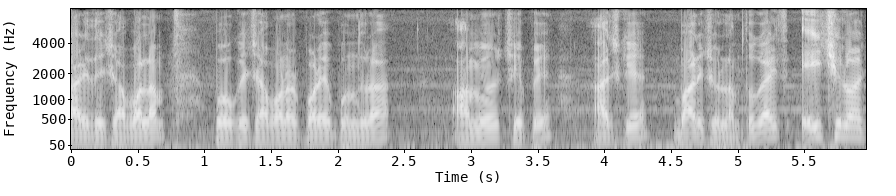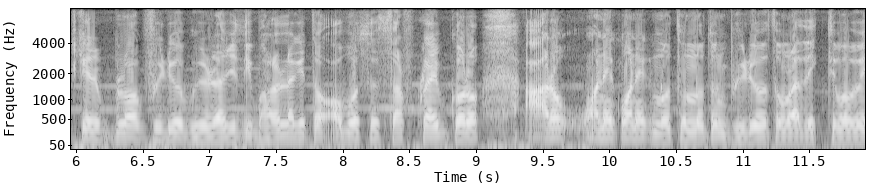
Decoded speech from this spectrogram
গাড়িতে চাপালাম। বউকে চাপানোর পরে বন্ধুরা আমিও চেপে আজকে বাড়ি চললাম। তো গাইজ এই ছিল আজকের ব্লগ ভিডিও ভিডিওটা যদি ভালো লাগে তো অবশ্যই সাবস্ক্রাইব করো। আরও অনেক অনেক নতুন নতুন ভিডিও তোমরা দেখতে পাবে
